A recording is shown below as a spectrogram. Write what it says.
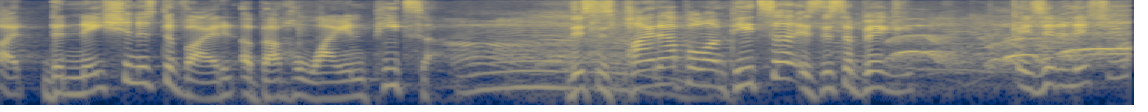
But the nation is divided about Hawaiian pizza. This is pineapple on pizza? Is this a big, is it an issue?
